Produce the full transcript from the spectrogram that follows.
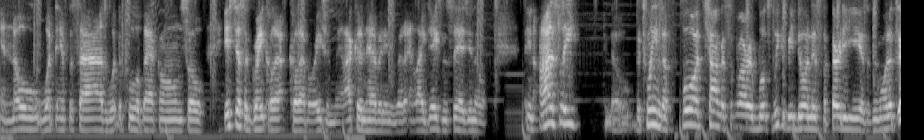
and know what to emphasize, what to pull back on. So it's just a great collaboration, man. I couldn't have it any better. And like Jason says, you know, you know, honestly, you know, between the four Changa Safari books, we could be doing this for 30 years if we wanted to.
